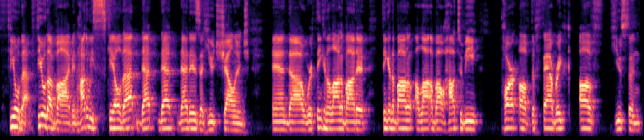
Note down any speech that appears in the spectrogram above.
feel that feel that vibe, and how do we scale that? That that that is a huge challenge, and uh, we're thinking a lot about it. Thinking about a lot about how to be part of the fabric of Houston.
